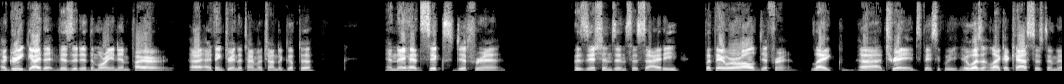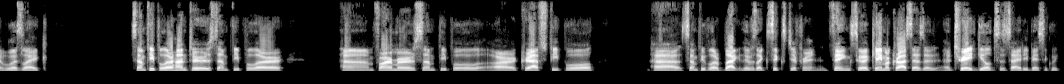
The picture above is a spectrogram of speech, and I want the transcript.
a Greek guy that visited the Mauryan Empire, uh, I think during the time of Chandragupta, and they had six different positions in society, but they were all different like uh, trades. Basically, it wasn't like a caste system. It was like some people are hunters, some people are um, farmers, some people are craftspeople, uh, some people are black. There was like six different things, so it came across as a, a trade guild society, basically.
